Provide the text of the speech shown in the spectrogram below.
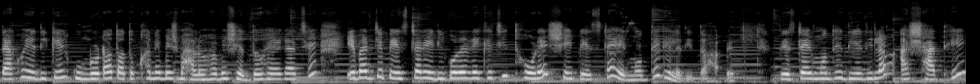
দেখো, এদিকে কুমড়োটাও ততক্ষণে বেশ ভালোভাবে সেদ্ধ হয়ে গেছে। এবার যে পেস্টটা রেডি করে রেখেছি থোড়ে সেই পেস্টটা এর মধ্যে ঢেলে দিতে হবে। পেস্টটা এর মধ্যে দিয়ে দিলাম আর সাথে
